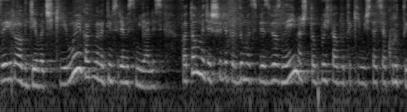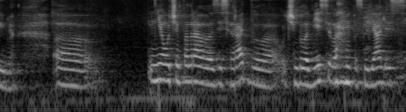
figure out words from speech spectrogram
заиграл к девочке, и мы как бы над ним все время смеялись. Потом мы решили придумать себе звездное имя, чтобы быть как бы такими, считать себя крутыми. Э, Мне очень понравилось здесь играть было, очень было весело, мы посмеялись.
